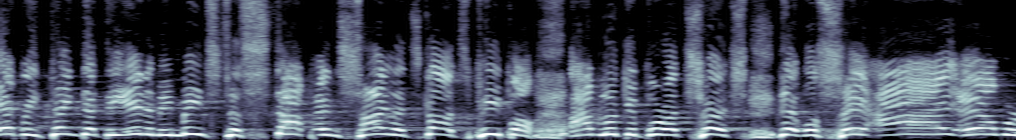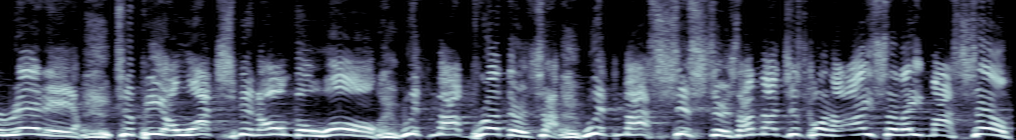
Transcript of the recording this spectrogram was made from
everything that the enemy means to stop and silence God's people. I'm looking for a church that will say, I am ready to be a watchman on the wall with my brothers, with my sisters. I'm not just going to isolate myself,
